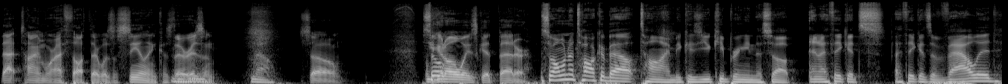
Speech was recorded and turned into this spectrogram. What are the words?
that time where I thought there was a ceiling because there isn't. No. So, So- you can always get better. So I want to talk about time because you keep bringing this up, and I think it's I think it's a valid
